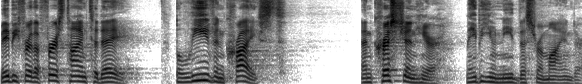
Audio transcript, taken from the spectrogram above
Maybe for the first time today, believe in Christ. And, Christian, here, maybe you need this reminder.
